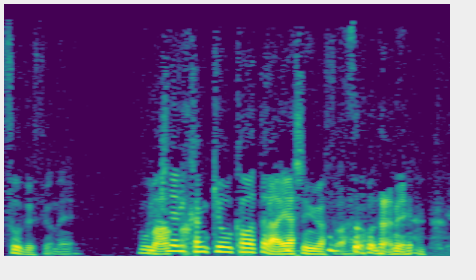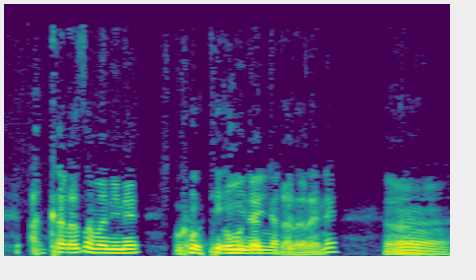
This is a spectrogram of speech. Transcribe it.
そうですよね。もういまあきなり環境変わったら怪しみますわ。そうだね。あからさまにね、豪邸豪に邸になってたなったらね。らね。う。うんん。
